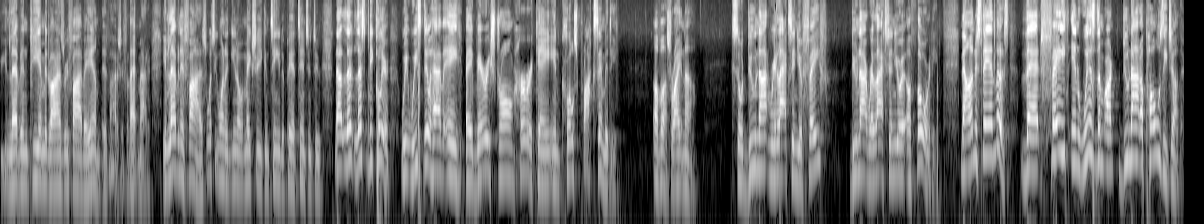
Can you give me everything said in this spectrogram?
11 p.m. advisory, 5 a.m. advisory for that matter. 11 and 5 is what you want to, you know, make sure you continue to pay attention to. Now, let, us be clear. We, we still have a, a very strong hurricane in close proximity of us right now. So do not relax in your faith. Do not relax in your authority. Now, understand this that faith and wisdom are, do not oppose each other.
